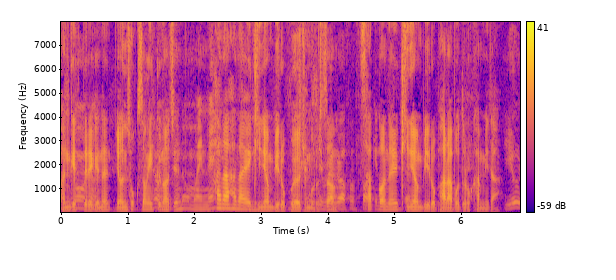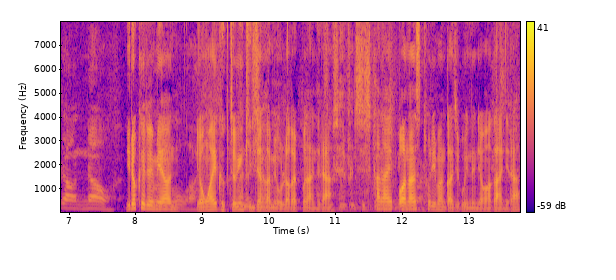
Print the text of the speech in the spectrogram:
관객들에게는 연속성이 끊어진 하나하나의 기념비로 보여줌으로써 사건을 기념비로 바라보도록 합니다. 이렇게 되면 영화의 극적인 긴장감이 올라갈 뿐 아니라. 하나의 뻔한 스토리만 가지고 있는 영화가 아니라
